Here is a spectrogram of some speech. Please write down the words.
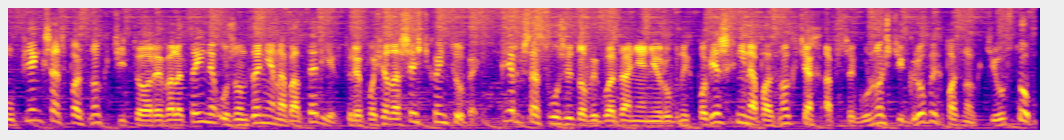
Upiększacz paznokci to rewelacyjne urządzenie na baterię, które posiada sześć końcówek. Pierwsza służy do wygładzania nierównych powierzchni na paznokciach, a w szczególności grubych paznokci u stóp.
